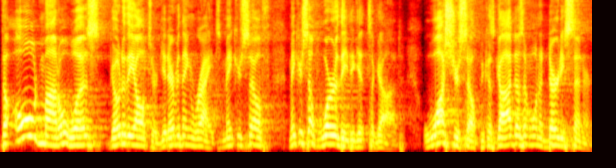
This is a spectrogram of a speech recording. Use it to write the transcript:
The old model was go to the altar, get everything right, make yourself, make yourself worthy to get to God. Wash yourself because God doesn't want a dirty sinner.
